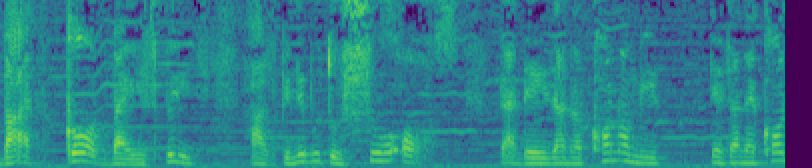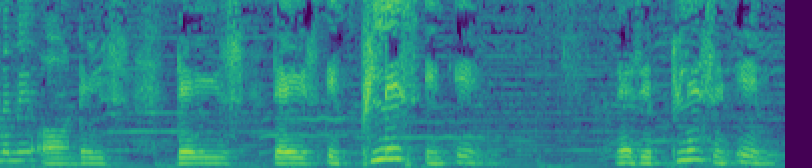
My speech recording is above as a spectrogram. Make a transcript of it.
by god by his spirit has been able to show us that there is an economy there's an economy or there is there is there is a place in him there's a place in him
